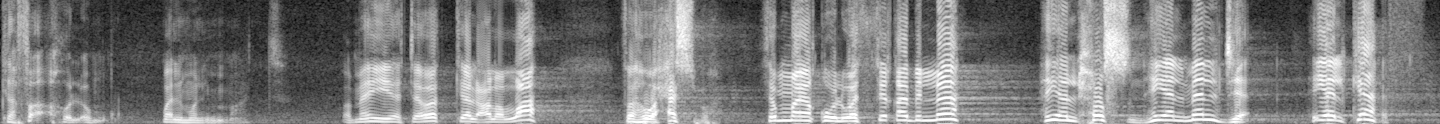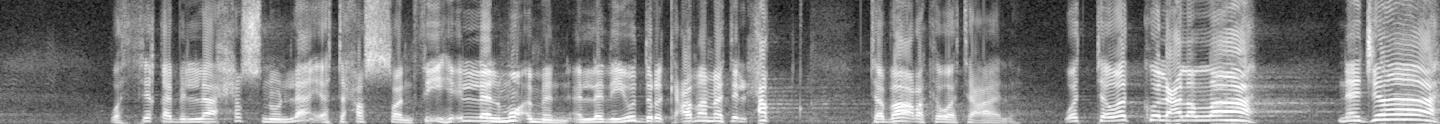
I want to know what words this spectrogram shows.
كفأه الأمور والملمات. ومن يتوكل على الله فهو حسبه. ثم يقول والثقة بالله هي الحصن هي الملجأ هي الكهف. والثقة بالله حصن لا يتحصن فيه إلا المؤمن الذي يدرك عظمة الحق تبارك وتعالى. والتوكل على الله نجاة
